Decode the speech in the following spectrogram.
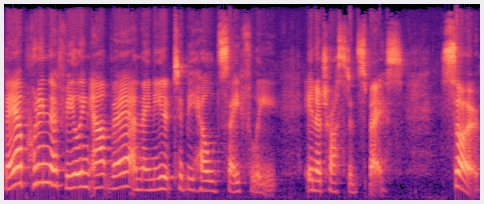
they are putting their feeling out there and they need it to be held safely in a trusted space. So,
